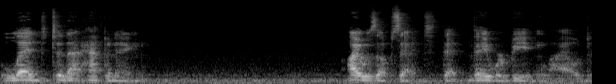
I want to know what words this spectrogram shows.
led to that happening, I was upset that they were being loud.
